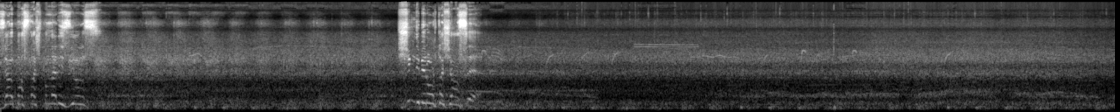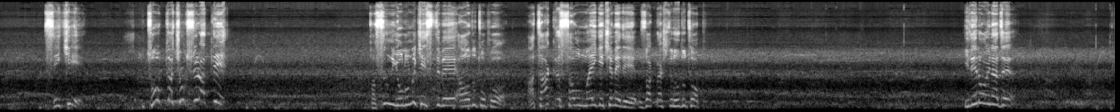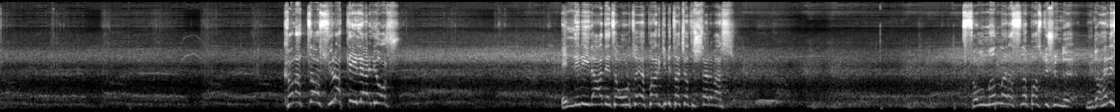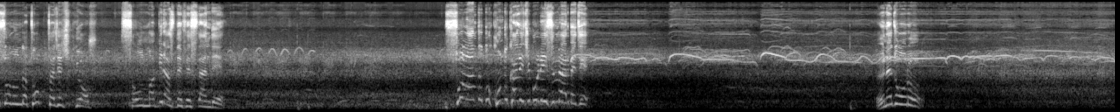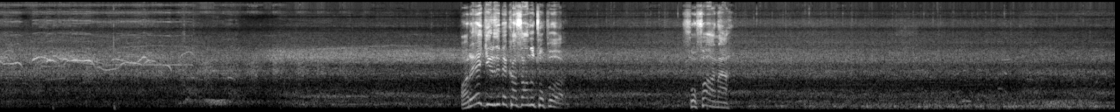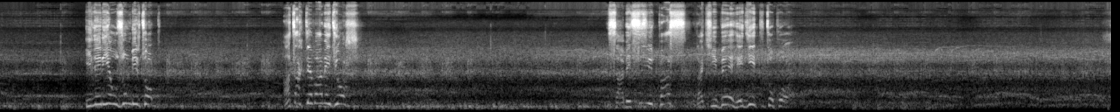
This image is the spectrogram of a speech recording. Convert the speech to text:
Güzel paslaşmalar izliyoruz. Şimdi bir orta şansı. Zeki. Topla çok süratli. Pasın yolunu kesti ve aldı topu. Atak savunmayı geçemedi. Uzaklaştırıldı top. İleri oynadı. Kanatta süratli ilerliyor. Elleriyle adeta orta yapar gibi taç atışları var. Savunmanın arasına pas düşündü. Müdahale sonunda top taca çıkıyor. Savunma biraz nefeslendi. Son anda dokundu kaleci gole izin vermedi. Öne doğru. Araya girdi ve kazandı topu. Fofana. İleriye uzun bir top. Atak devam ediyor. İsabetsiz bir pas rakibe hediye etti topu.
